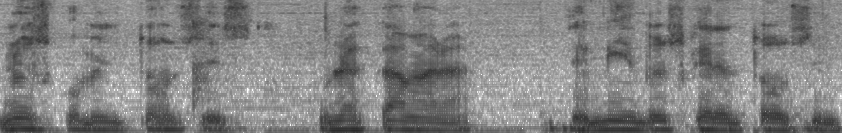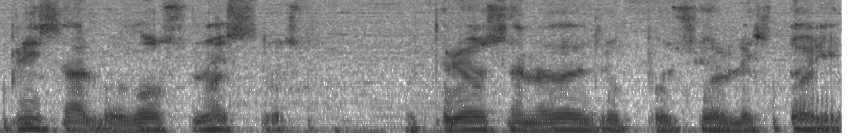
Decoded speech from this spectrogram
No es como entonces una Cámara de miembros que eran todos en prisa, los dos nuestros, los primeros senadores de oposición la historia,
